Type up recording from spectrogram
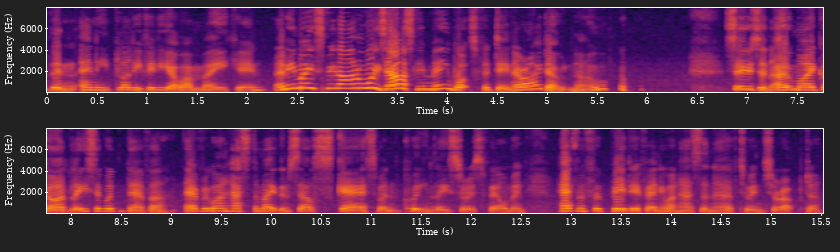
than any bloody video I'm making. And he makes me like always asking me what's for dinner. I don't know. Susan, oh my god, Lisa would never. Everyone has to make themselves scarce when Queen Lisa is filming. Heaven forbid if anyone has the nerve to interrupt her.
